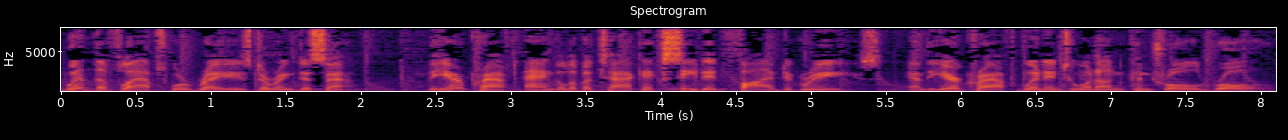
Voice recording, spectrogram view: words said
When the flaps were raised during descent, the aircraft angle of attack exceeded 5 degrees, and the aircraft went into an uncontrolled roll.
